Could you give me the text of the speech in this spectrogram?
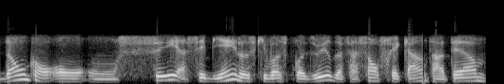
donc, on, on, sait assez bien là, ce qui va se produire de façon fréquente en termes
